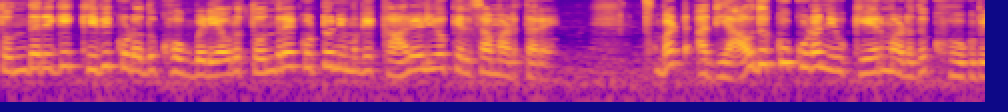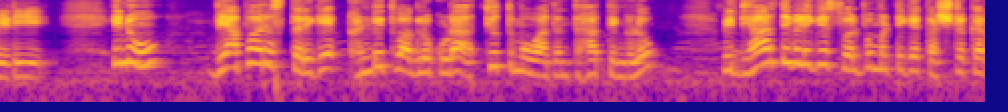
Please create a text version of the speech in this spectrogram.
ತೊಂದರೆಗೆ ಕಿವಿ ಕೊಡೋದಕ್ಕೆ ಹೋಗಬೇಡಿ. ಅವರು ತೊಂದರೆ ಕೊಟ್ಟು ನಿಮಗೆ ಕಾಲೆಳೆಯೋ ಕೆಲಸ ಮಾಡ್ತಾರೆ. ಬಟ್ ಅದ್ಯಾವುದಕ್ಕೂ ಕೂಡ ನೀವು ಕೇರ್ ಮಾಡೋದಕ್ಕೆ ಹೋಗಬೇಡಿ. ಇನ್ನು ವ್ಯಾಪಾರಸ್ಥರಿಗೆ ಖಂಡಿತವಾಗ್ಲೂ ಕೂಡ ಅತ್ಯುತ್ತಮವಾದಂತಹ ತಿಂಗಳು. ವಿದ್ಯಾರ್ಥಿಗಳಿಗೆ ಸ್ವಲ್ಪ ಮಟ್ಟಿಗೆ ಕಷ್ಟಕರ.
